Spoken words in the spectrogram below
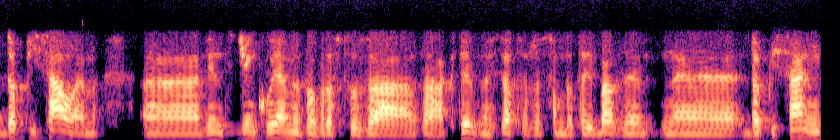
dopisałem, e, więc dziękujemy po prostu za, za aktywność, za to, że są do tej bazy e, dopisani.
